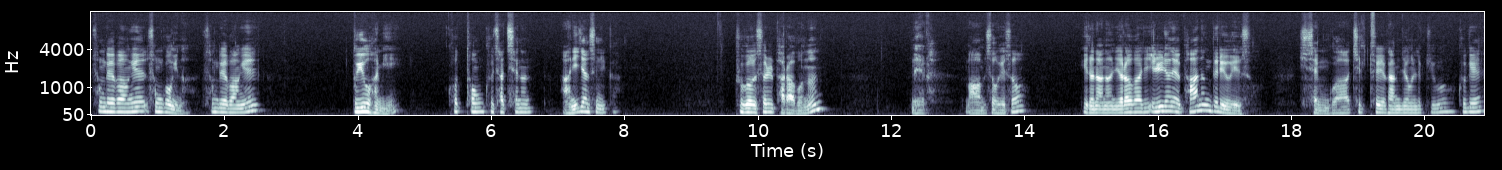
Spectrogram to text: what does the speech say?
상대방의 성공이나 상대방의 부유함이 고통 그 자체는 아니지 않습니까? 그것을 바라보는 내가 마음속에서 일어나는 여러 가지 일련의 반응들에 의해서 시샘과 질투의 감정을 느끼고 그게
